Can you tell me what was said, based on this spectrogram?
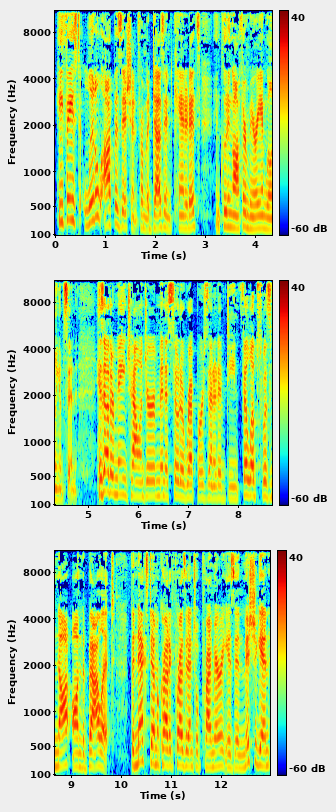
He faced little opposition from a dozen candidates, including author Marianne Williamson. His other main challenger, Minnesota Representative Dean Phillips, was not on the ballot. The next Democratic presidential primary is in Michigan,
